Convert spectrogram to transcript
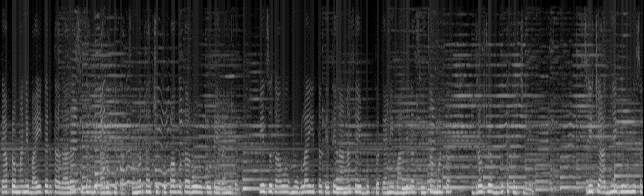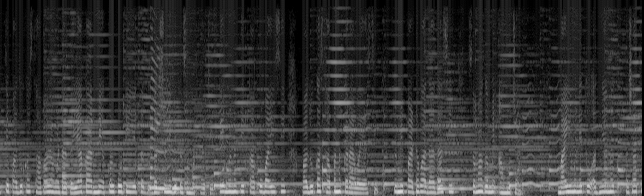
त्याप्रमाणे बाईकरिता दादाशी दादासी झाली आरोग्यता. समर्थाची कृपा होता रोग कोटे राहिलं? हेच गाव मोगला इथं तेथे नानासाहेब भक्त. त्यांनी बांधिला श्रीचा मठ द्रव्य भूत खर्चिले. स्त्रीची आज्ञा घेऊन सत्य पादुका स्थापाव्या मठात या कारणे अक्कलकोटी येत दर्शन घेत समर्थाचे. ते म्हणते काकूबाईसी पादुका स्थापन करावयासी. तुम्ही पाठवा दादासी समागमे आमुच्या. बाई म्हणे तो अज्ञान तशात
